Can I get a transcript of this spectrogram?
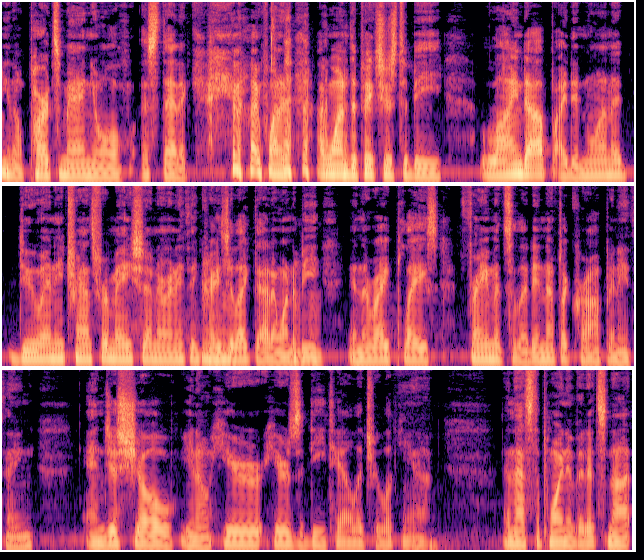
you know, parts manual aesthetic. I wanted I wanted the pictures to be lined up. I didn't want to do any transformation or anything crazy Mhm. like that. I wanted to be in the right place, frame it so that I didn't have to crop anything, and just show, you know, here here's a detail that you're looking at. And that's the point of it. It's not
